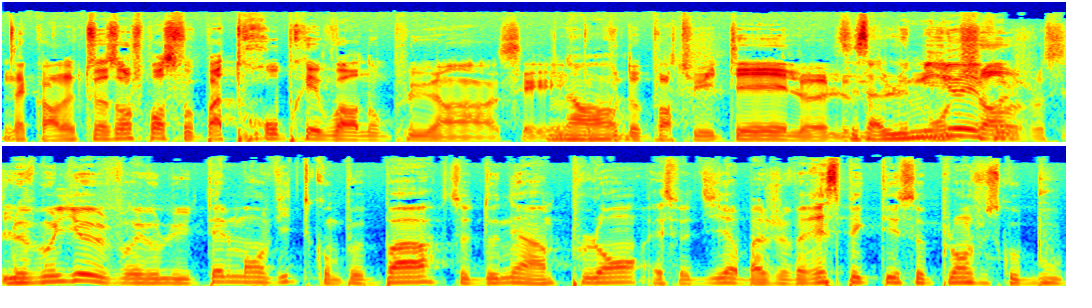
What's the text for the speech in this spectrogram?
D'accord. De toute façon, je pense qu'il faut pas trop prévoir non plus. Hein. C'est beaucoup d'opportunités. Le, le, c'est ça le monde milieu change évolue, aussi. le milieu évolue tellement vite qu'on peut pas se donner un plan et se dire bah je vais respecter ce plan jusqu'au bout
